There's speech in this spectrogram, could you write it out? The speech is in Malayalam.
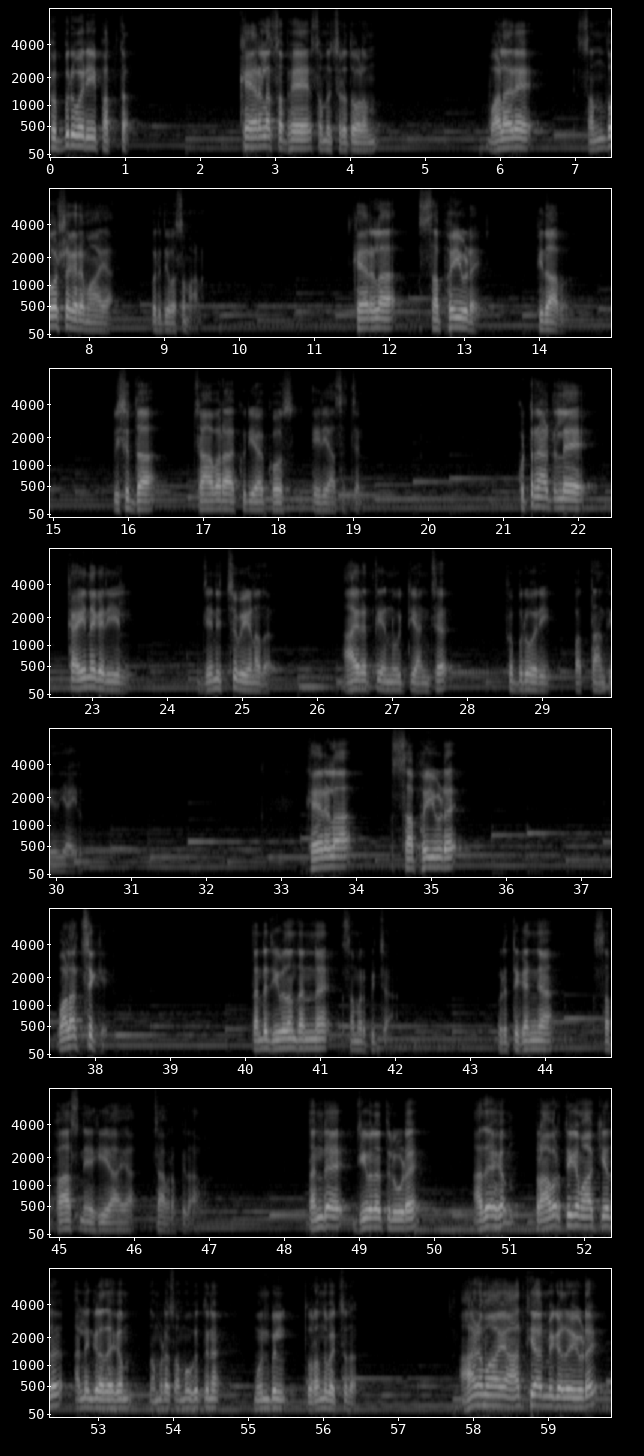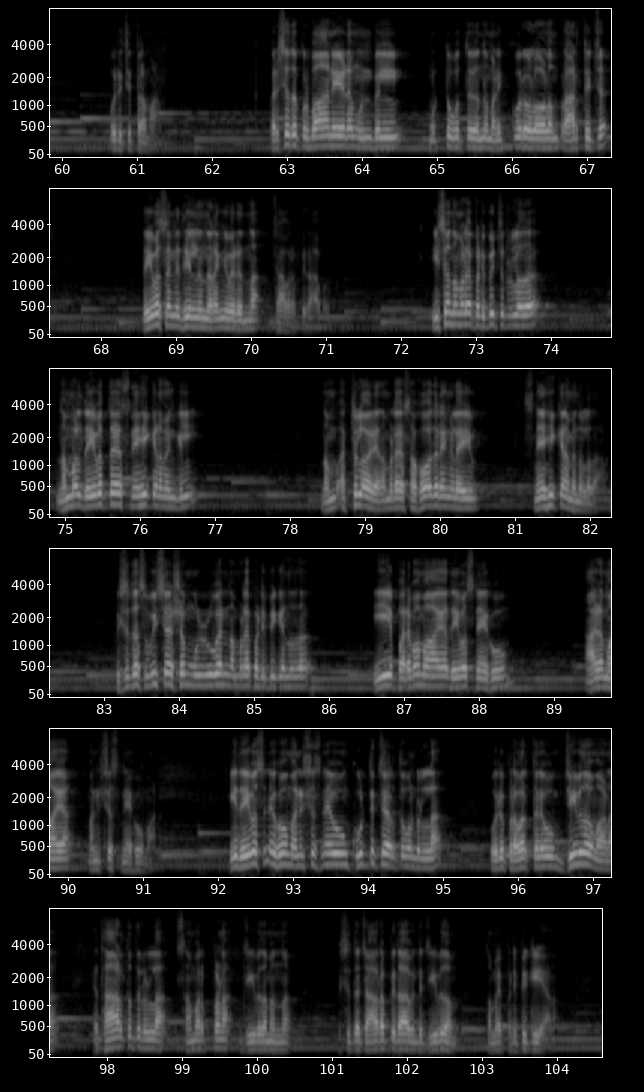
ഫെബ്രുവരി പത്ത് കേരള സഭയെ സംബന്ധിച്ചിടത്തോളം വളരെ സന്തോഷകരമായ ഒരു ദിവസമാണ്. കേരള സഭയുടെ പിതാവ് വിശുദ്ധ ചാവറ കുര്യാക്കോസ് ഏരിയാസച്ചൻ കുട്ടനാട്ടിലെ കൈനകരിയിൽ ജനിച്ചു വീണത് ആയിരത്തി എണ്ണൂറ്റി അഞ്ച് ഫെബ്രുവരി പത്താം തീയതിയായിരുന്നു. കേരള സഭയുടെ വളർച്ചയ്ക്ക് തന്റെ ജീവിതം തന്നെ സമർപ്പിച്ച ഒരു തികഞ്ഞ സഭാസ്നേഹിയായ ചാവറപ്പിതാവ്. തന്റെ ജീവിതത്തിലൂടെ അദ്ദേഹം പ്രാവർത്തികമാക്കിയത് അല്ലെങ്കിൽ അദ്ദേഹം നമ്മുടെ സമൂഹത്തിന് മുൻപിൽ തുറന്നു വെച്ചത് ആഴമായ ആധ്യാത്മികതയുടെ ഒരു ചിത്രമാണ്. പരിശുദ്ധ കുർബാനയുടെ മുൻപിൽ മുട്ടുകുത്ത് എന്ന് മണിക്കൂറുകളോളം പ്രാർത്ഥിച്ച് ദൈവസന്നിധിയിൽ നിന്ന് ഇറങ്ങി വരുന്ന ചാവറപ്പിതാവ്. ഈശോ നമ്മളെ പഠിപ്പിച്ചിട്ടുള്ളത് നമ്മൾ ദൈവത്തെ സ്നേഹിക്കണമെങ്കിൽ മറ്റുള്ളവരെ നമ്മുടെ സഹോദരങ്ങളെയും സ്നേഹിക്കണമെന്നുള്ളതാണ്. വിശുദ്ധ സുവിശേഷം മുഴുവൻ നമ്മളെ പഠിപ്പിക്കുന്നത് ഈ പരമമായ ദൈവസ്നേഹവും ആഴമായ മനുഷ്യസ്നേഹവുമാണ്. ഈ ദൈവസ്നേഹവും മനുഷ്യസ്നേഹവും കൂട്ടിച്ചേർത്തുകൊണ്ടുള്ള ഒരു പ്രവർത്തനവും ജീവിതവുമാണ് യഥാർത്ഥത്തിലുള്ള സമർപ്പണ ജീവിതമെന്ന് വിശുദ്ധ ചാവറപ്പിതാവിന്റെ ജീവിതം നമ്മെ പഠിപ്പിക്കുകയാണ്.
